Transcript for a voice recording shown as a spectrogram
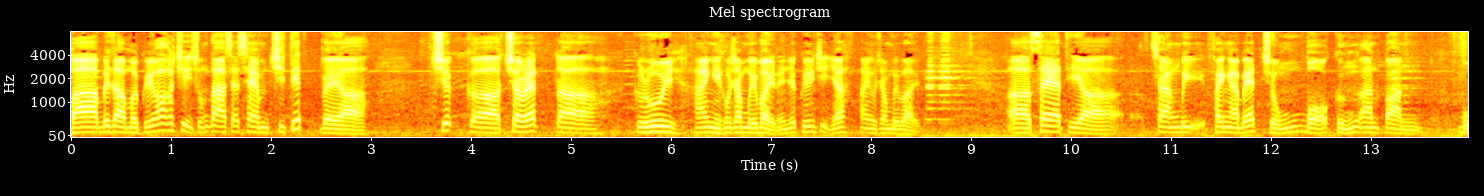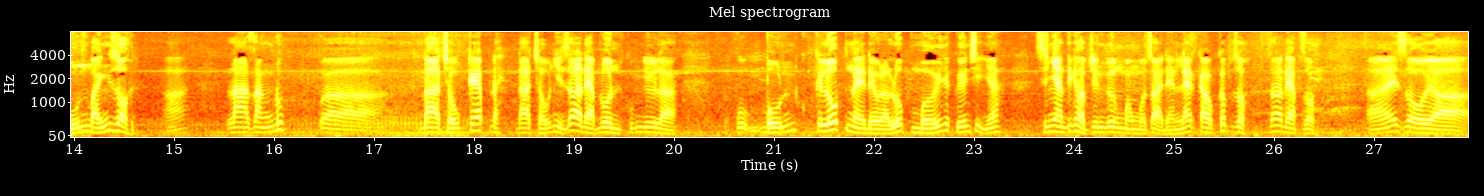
Và bây giờ mời quý cô bác quý chị chúng ta sẽ xem chi tiết về à, chiếc uh, Chevrolet uh, Cruise 2017 này nhé quý anh chị nhé 2017 à, Xe thì à, trang bị phanh ABS chống bó cứng an toàn 4 bánh rồi. Đó. La răng đúc à, đa chấu kép đây Đa chấu nhìn rất là đẹp luôn Cũng như là cụm bốn cái lốp này đều là lốp mới nhé quý anh chị nhé Sinh nhan tích hợp trên gương bằng một giải đèn led cao cấp rồi Rất là đẹp rồi. Đấy, rồi à,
